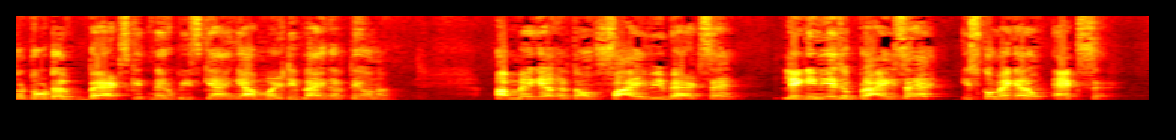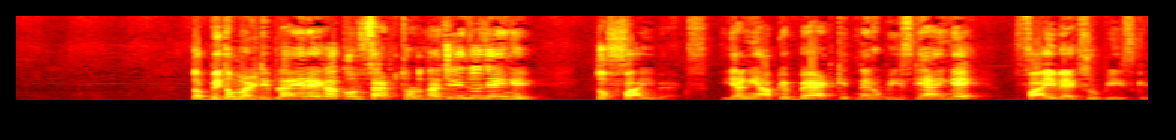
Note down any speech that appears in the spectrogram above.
तो टोटल बैट्स कितने रुपीज़ के आएँगे? आप मल्टीप्लाई करते हो ना। अब मैं क्या करता हूँ फाइव ही बैट्स हैं लेकिन ये जो प्राइस है, इसको मैं कह रहा हूँ एक्स है। तब भी तो मल्टीप्लाई रहेगा कॉन्सेप्ट थोड़ा ना चेंज हो जाएँगे। तो फाइव एक्स यानी आपके बैट कितने रुपीज़ के आएँगे? फाइव एक्स रुपीज़ के।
